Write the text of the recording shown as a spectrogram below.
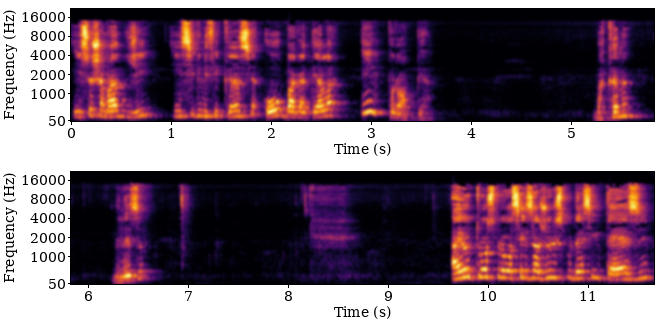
Isso é chamado de insignificância ou bagatela imprópria. Bacana? Beleza? Aí eu trouxe para vocês a jurisprudência em tese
